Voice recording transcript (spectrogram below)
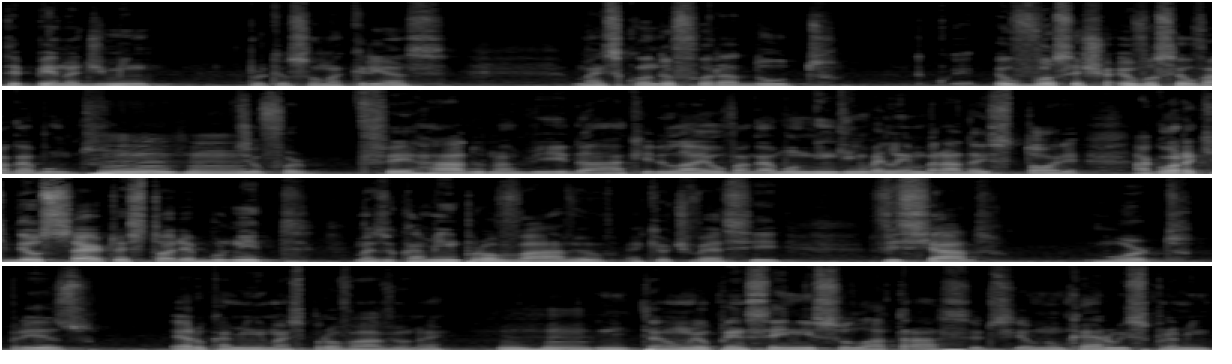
ter pena de mim, porque eu sou uma criança. Mas quando eu for adulto, eu vou ser, eu vou ser o vagabundo. Uhum. Se eu for ferrado na vida, ah, aquele lá é o vagabundo. Ninguém vai lembrar da história. Agora que deu certo, a história é bonita. Mas o caminho provável é que eu tivesse viciado, morto, preso. Era o caminho mais provável, né? Uhum. Então eu pensei nisso lá atrás. Eu disse, eu não quero isso para mim.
